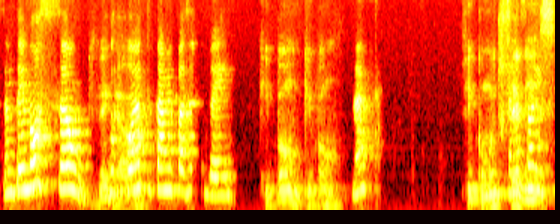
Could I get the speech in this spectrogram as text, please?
Você não tem noção Legal. do quanto está me fazendo bem. Que bom, que bom. Né? Fico muito feliz.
